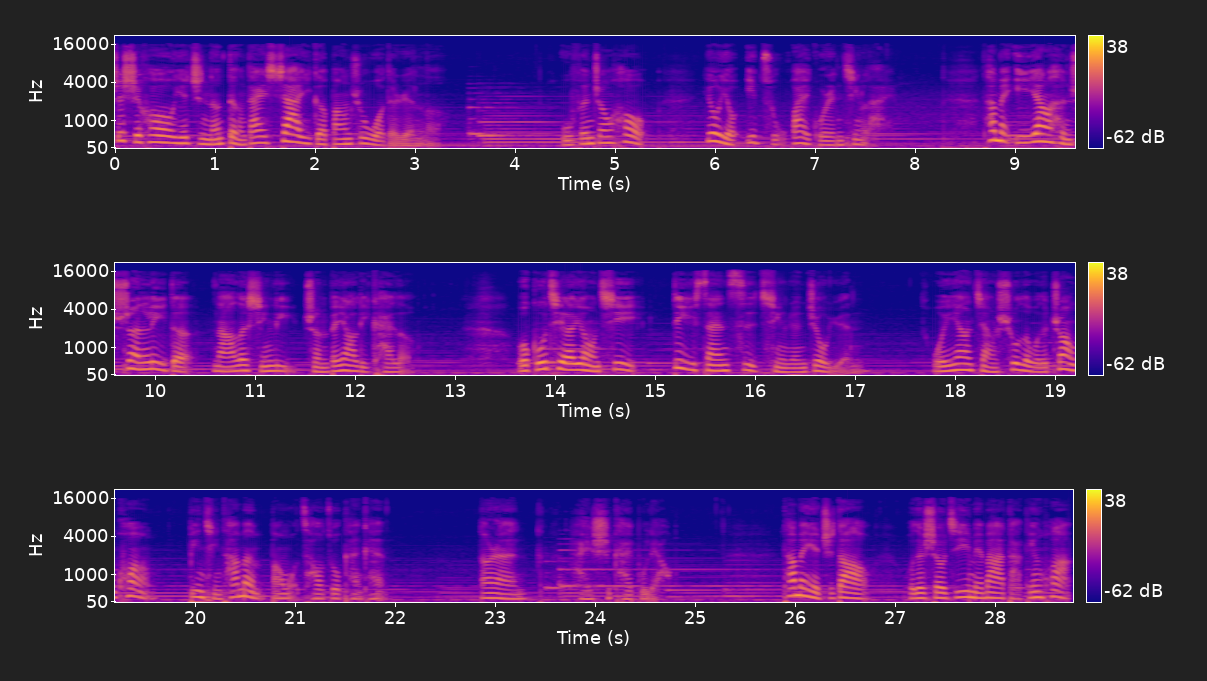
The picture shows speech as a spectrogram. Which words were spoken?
这时候也只能等待下一个帮助我的人了。五分钟后，又有一组外国人进来。他们一样很顺利的拿了行李，准备要离开了。我鼓起了勇气，第三次请人救援。我一样讲述了我的状况，并请他们帮我操作看看。当然，还是开不了。他们也知道我的手机没办法打电话，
